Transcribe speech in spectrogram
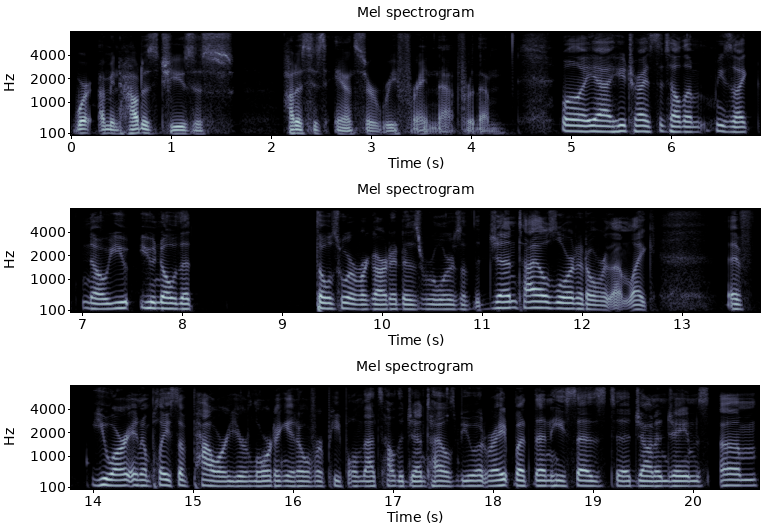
where i mean how does jesus how does his answer reframe that for them Well, yeah, he tries to tell them. He's like, "No, you you know that those who are regarded as rulers of the Gentiles lord it over them. Like, if you are in a place of power, you're lording it over people, and that's how the Gentiles view it, right? But then he says to John and James, um,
